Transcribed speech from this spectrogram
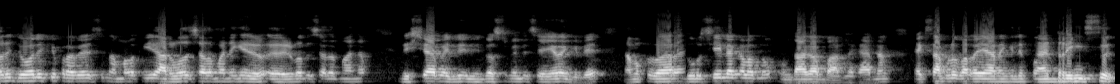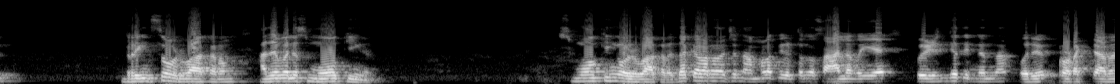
ഒരു ജോലിക്ക് പ്രവേശിച്ച് നമ്മൾക്ക് ഈ അറുപത് ശതമാനം അല്ലെങ്കിൽ എഴുപത് ശതമാനം നിക്ഷേപം ഇൻവെസ്റ്റ്മെന്റ് ചെയ്യണമെങ്കിൽ നമുക്ക് വേറെ ദുർശീലങ്ങളൊന്നും ഉണ്ടാകാൻ പാടില്ല. കാരണം എക്സാമ്പിൾ പറയുകയാണെങ്കിൽ ഡ്രിങ്ക്സ് ഡ്രിങ്ക്സ് ഒഴിവാക്കണം. അതേപോലെ സ്മോക്കിങ് സ്മോക്കിംഗ് ഒഴിവാക്കണം. ഇതൊക്കെ പറഞ്ഞു വെച്ചാൽ നമ്മളൊക്കെ കിട്ടുന്ന സാലറിയെ പിഴിഞ്ഞ് തിന്നുന്ന ഒരു പ്രൊഡക്റ്റാണ്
